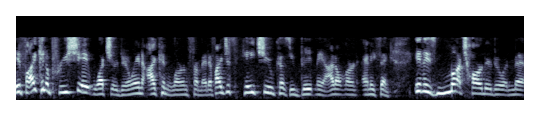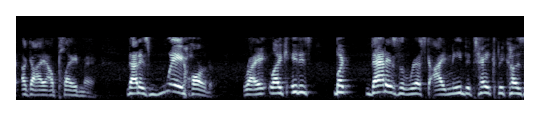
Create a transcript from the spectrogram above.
If I can appreciate what you're doing, I can learn from it. If I just hate you because you beat me, I don't learn anything. It is much harder to admit a guy outplayed me that is way harder, right? Like it is, but that is the risk I need to take because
